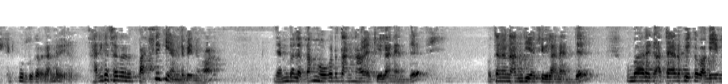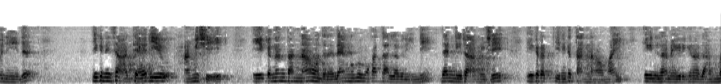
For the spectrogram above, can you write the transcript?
ඒකට පුරුදු කරගන්න වෙනවා. හරිකසර පස්සේ කියන්න වෙනවා දැන් බලපන් ඕකට තණ්හාව ඇති වෙලා නැද්ද? ඔතන නන්දි ඇති වෙලා නැද්ද? උඹ අර අතහැරපු එක වගේම නේද? ඒක නිසා අතහැරිය හමිෂේ ඒක නම් තණ්හාව හොඳ නැහැ. දැන් ඔබ මොකක්ද අල්ලගෙන ඉන්නේ? දැන් නිරාමිෂේ ඒකටත් තියෙන එක තණ්හාවමයි. ඒක නිසා මේකට කියනවා ධම්ම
